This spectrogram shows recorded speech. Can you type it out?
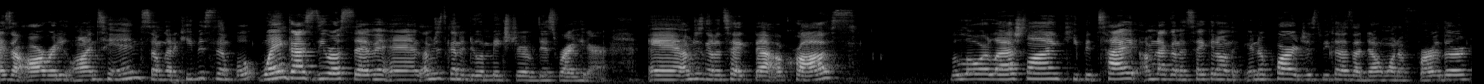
eyes are already on 10. So I'm going to keep it simple. Wayne Goss 07 and I'm just going to do a mixture of this right here. And I'm just going to take that across the lower lash line. Keep it tight. I'm not going to take it on the inner part just because I don't want to further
